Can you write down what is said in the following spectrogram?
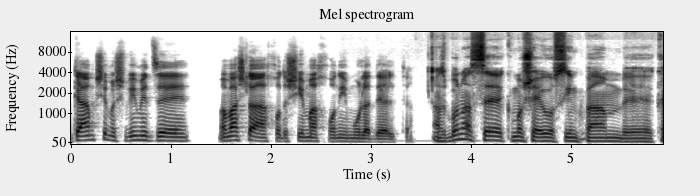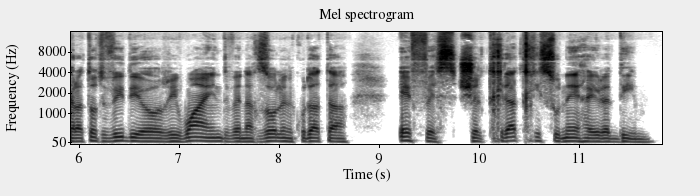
גם כשמשווים את זה ממש לחודשים האחרונים מול הדלתא. אז בוא נעשה כמו שהיו עושים פעם בקלטות וידאו, rewind, ונחזור לנקודת האפס של תחילת חיסוני הילדים.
